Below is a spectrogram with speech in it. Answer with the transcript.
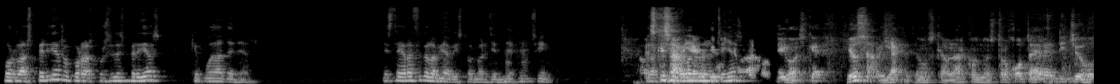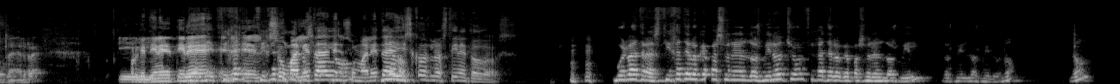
por las pérdidas o por las posibles pérdidas que pueda tener. Este gráfico lo había visto el margin de, sí. es que sabía que contigo, es que yo sabía que tenemos que hablar con nuestro JR, dicho JR. Porque tiene, tiene su, maleta, su maleta de discos los tiene todos. Vuelve atrás, fíjate lo que pasó en el 2008, fíjate lo que pasó en el 2000, 2000-2001, ¿no?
